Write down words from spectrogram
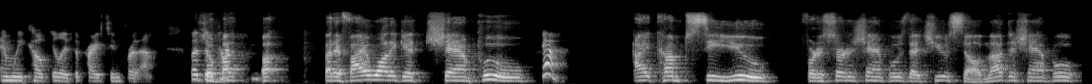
and we calculate the pricing for them. But so, but but but if I want to get shampoo, yeah, I come to see you for the certain shampoos that you sell, not the shampoo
